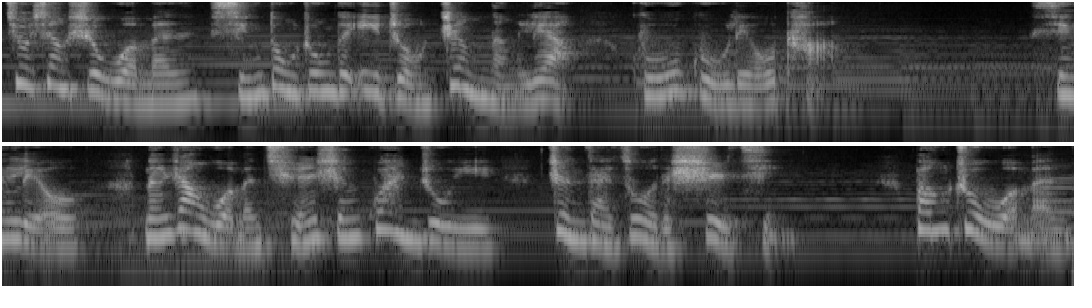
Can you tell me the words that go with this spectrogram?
就像是我们行动中的一种正能量，汩汩流淌。心流能让我们全神贯注于正在做的事情，帮助我们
